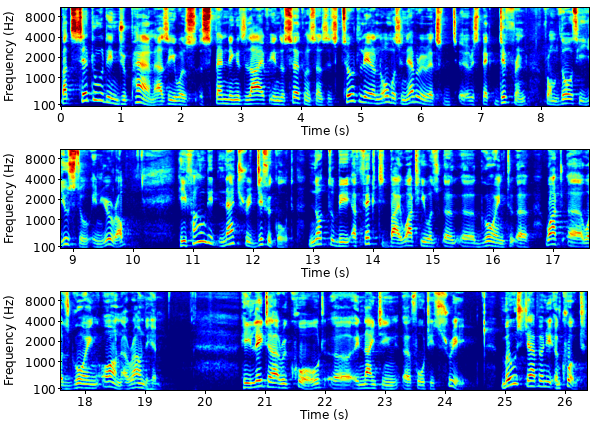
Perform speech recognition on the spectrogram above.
But settled in Japan as he was spending his life in the circumstances totally and almost in every respect different from those he used to in Europe, he found it naturally difficult not to be affected by what he was uh, uh, going to, uh, what uh, was going on around him. He later recalled uh, in 1943, most Japanese, quote,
